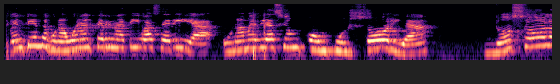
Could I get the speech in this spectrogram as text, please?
yo entiendo que una buena alternativa sería una mediación compulsoria, no solo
